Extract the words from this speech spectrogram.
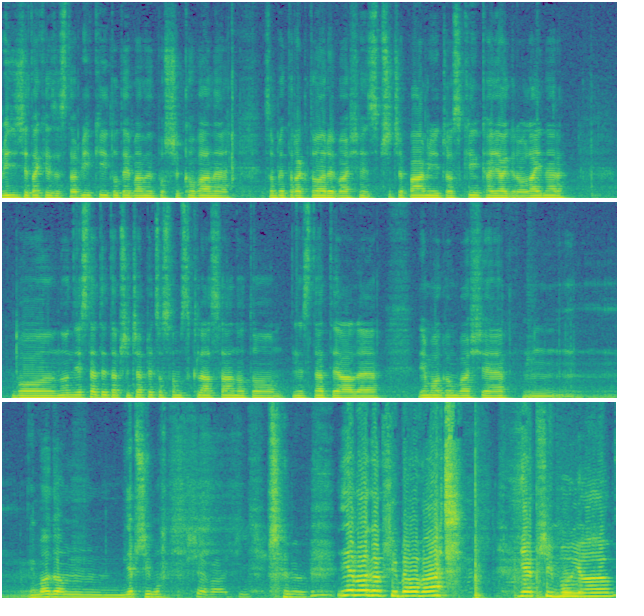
widzicie takie zestawiki, tutaj mamy poszykowane sobie traktory właśnie z przyczepami Joskinka i Agroliner. Bo no niestety te przyczepy co są z klasa, no to niestety, ale nie mogą właśnie mm, nie mogą nie przyjmować Nie mogą przyjmować! Nie przyjmują!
